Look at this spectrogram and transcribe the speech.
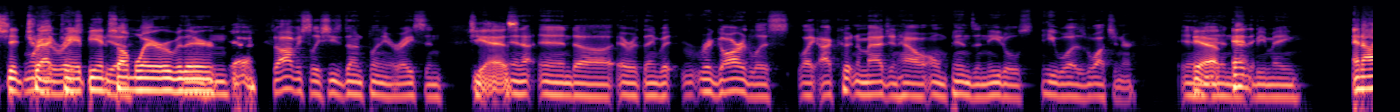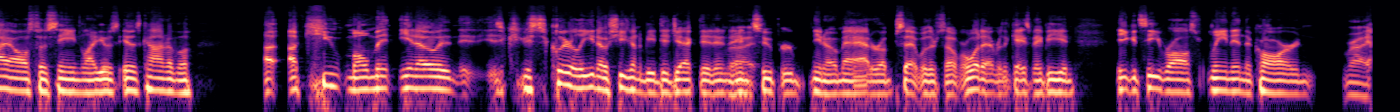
shit one of track race- champion yeah. somewhere over there. Mhm. Yeah. So obviously she's done plenty of racing She has. and and uh, everything. But regardless, like I couldn't imagine how on pins and needles he was watching her. And, Yeah, and that'd and- be mean. and I also seen like it was it was kind of a a, a cute moment, you know. And it's, it's clearly, you know, she's going to be dejected and, and super, you know, mad or upset with herself or whatever the case may be. And you could see Ross lean in the car, and Right.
